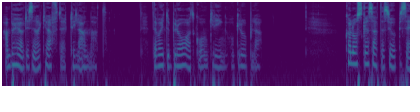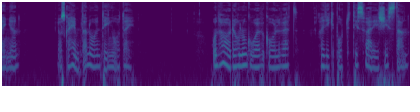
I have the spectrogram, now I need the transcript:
Han behövde sina krafter till annat. Det var inte bra att gå omkring och grubbla. Karl-Oskar satte sig upp i sängen. Jag ska hämta någonting åt dig. Hon hörde honom gå över golvet. Han gick bort till Sverigekistan.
